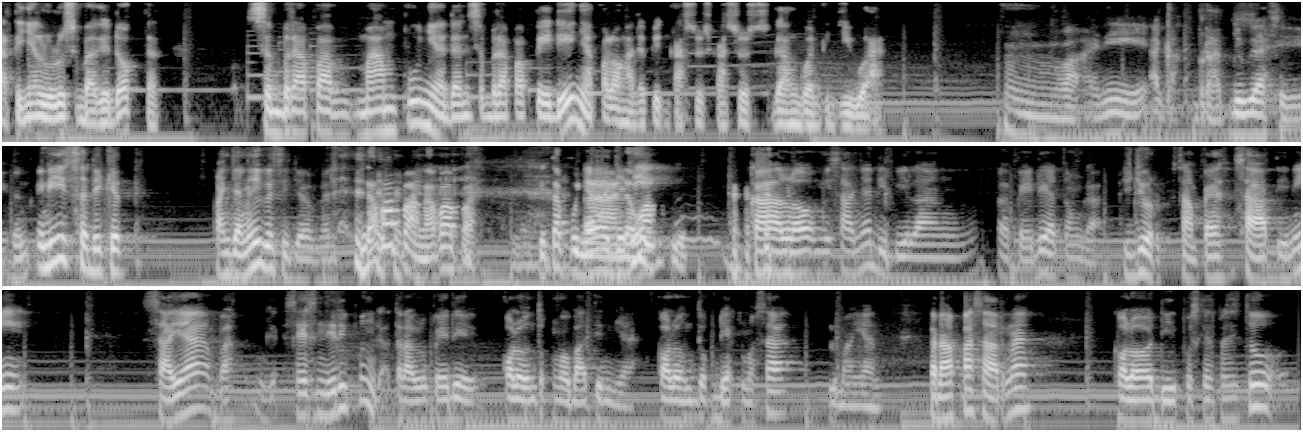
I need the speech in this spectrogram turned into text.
artinya lulus sebagai dokter seberapa mampunya dan seberapa pedenya kalau ngadepin kasus-kasus gangguan kejiwaan? Hmm, wah ini agak berat juga sih. Ini sedikit panjang juga sih jawabannya. Nggak apa-apa, nggak apa-apa. Kita punya uh, ada jadi, waktu. kalau misalnya dibilang uh, pede atau enggak, jujur sampai saat ini saya bah, saya sendiri pun nggak terlalu pede kalau untuk ngobatin ya. Kalau untuk diagnosa lumayan. Kenapa? Karena kalau di puskesmas itu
